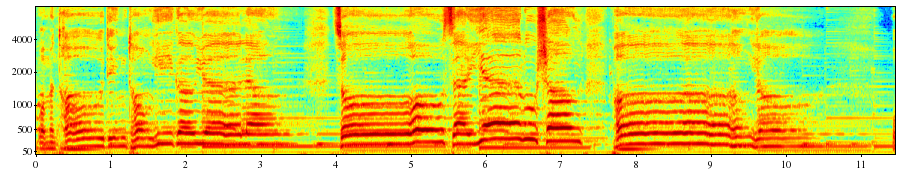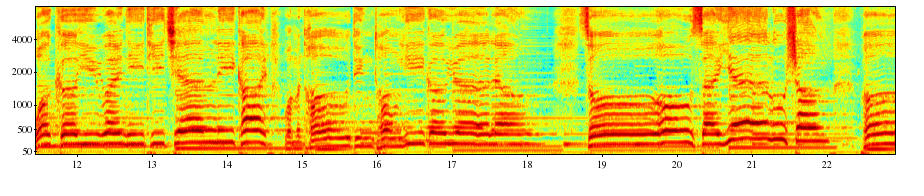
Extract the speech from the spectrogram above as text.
我们头顶同一个月亮，走在夜路上，朋友。我可以为你提前离开，我们头顶同一个月亮，走在夜路上，朋。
